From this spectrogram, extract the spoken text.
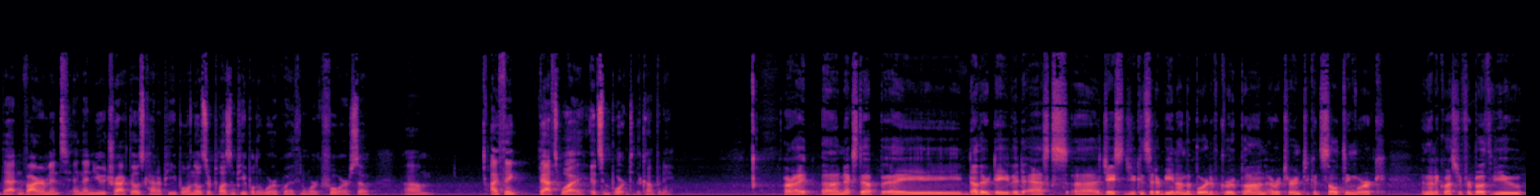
that environment, and then you attract those kind of people, and those are pleasant people to work with and work for. So, um, I think that's why it's important to the company. All right. Uh, next up, a, another David asks, uh, Jason, do you consider being on the board of Groupon a return to consulting work? And then a question for both of you:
